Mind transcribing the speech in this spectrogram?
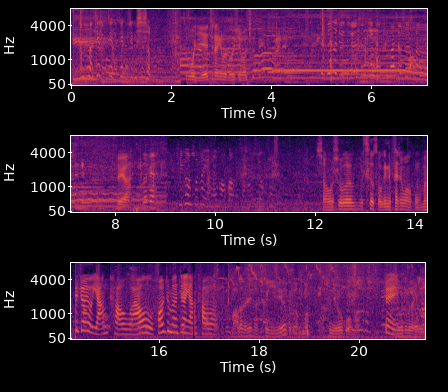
这个这个这个这个是什么？这不我爷爷经常用的东西吗？这真的就全是义乌批发小市场。对呀、谁跟我说这也很好逛的？小红书又看。小红书厕所给你拍成网红吗？这居然有杨桃，哇哦，好久没有见到杨桃了。马大人想吃个椰子，他们是牛油果吗？对你，为什么在牛油果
